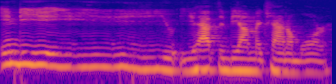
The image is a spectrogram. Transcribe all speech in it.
Indy, you, you, you have to be on my channel more.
